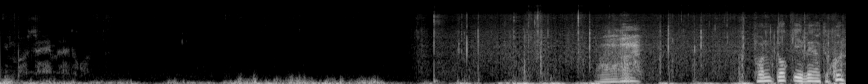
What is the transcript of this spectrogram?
เห็นบอแซมาแล้วทุกคนว้าว ฝนตกอีกแล้วทุกคน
